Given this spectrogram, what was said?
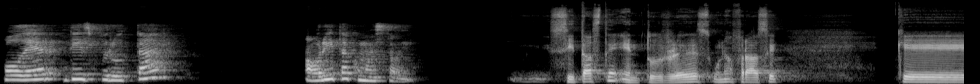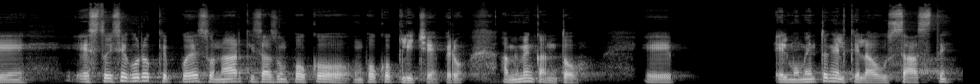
poder disfrutar ahorita como estoy. Citaste en tus redes una frase que estoy seguro que puede sonar quizás un poco, un poco cliché, pero a mí me encantó. Eh, el momento en el que la usaste,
